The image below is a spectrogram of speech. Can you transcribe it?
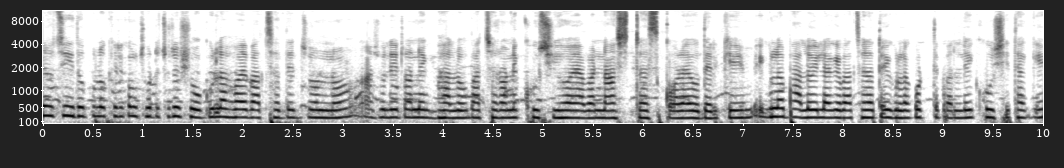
এখানে হচ্ছে ঈদ উপলক্ষে এরকম ছোটো ছোটো শোগুলো হয় বাচ্চাদের জন্য। আসলে এটা অনেক ভালো, বাচ্চারা অনেক খুশি হয়, আবার নাচ টাচ করায় ওদেরকে। এগুলো ভালোই লাগে, বাচ্চারা তো এগুলো করতে পারলেই খুশি থাকে।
